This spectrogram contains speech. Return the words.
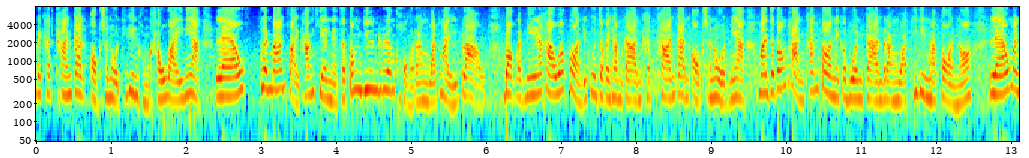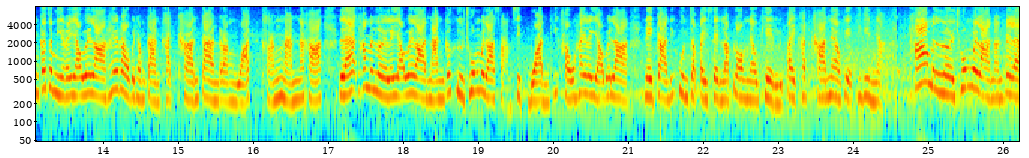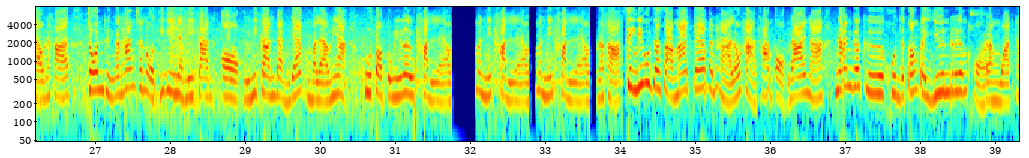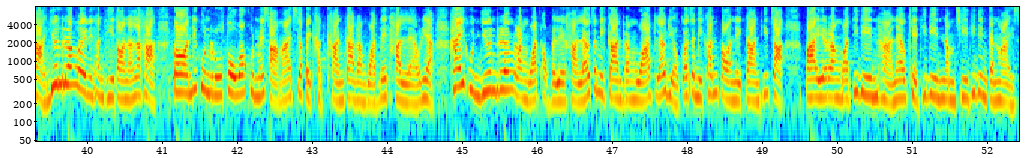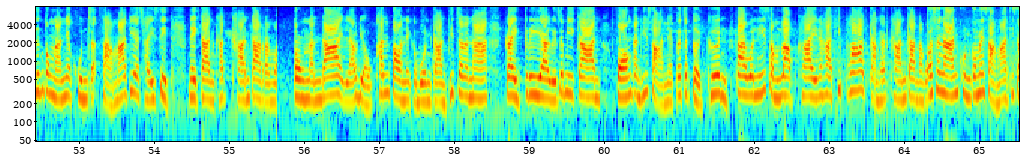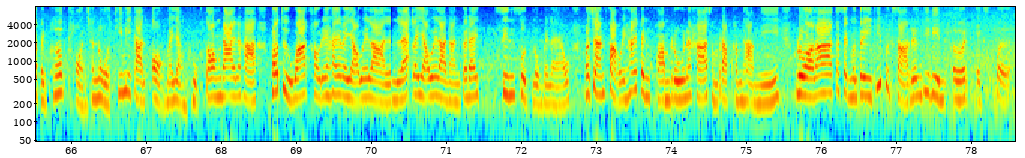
ไปคัดค้านการออกโฉนดที่ดินของเขาไว้เนี่ยแล้วเพื่อนบ้านฝ่ายข้างเคียงเนี่ยจะต้องยื่นเรื่องขอรังวัดใหม่หรือเปล่า บอกแบบนี้นะคะว่าก่อนที่คุณจะไปทำการคัดค้านการออกโฉนดเนี่ยมันจะต้องผ่านขั้นตอนในกระบวนการรังวัดที่ดินมาก่อนเนาะแล้วมันก็จะมีระยะเวลาให้เราไปทำการคัดค้านการรังวัดครั้งนั้นนะคะ และถ้ามันเลยระยะเวลานั้นก็คือช่วงเวลา 30 วันที่เขาให้ระยะเวลาในการที่คุณจะไปเซ็นรับรองแนวเขต หรือไปคัดค้านแนวเขตที่ดินเนี่ย ถ้ามันเลยช่วงเวลานั้นไปแล้วนะคะ จนถึงกระทั่งโฉนดที่ดินเนี่ยมีการออกหรือมีการแบ่งแยกออกมาแล้วเนี่ยครูตอบตรงนี้เลยทันแล้ว มันไม่ทันแล้ว มันไม่ทันแล้วนะคะ สิ่งที่คุณจะสามารถแก้ปัญหาแล้วหาทางออกได้นะ นั่นก็คือคุณจะต้องไปยื่นเรื่องขอรังวัดค่ะ ยื่นเรื่องเลยในทันทีตอนนั้นแหละค่ะ ตอนที่คุณรู้ตัวว่าคุณไม่สามารถที่จะไปคัดค้านการรังวัดได้ทันแล้วเนี่ย ให้คุณยื่นเรื่องรังวัดออกไปเลยค่ะ แล้วจะมีการรังวัด แล้วเดี๋ยวก็จะมีขั้นตอนในการที่จะไปรังวัดที่ดิน หาแนวเขตที่ดินนำชี้ที่ดินกันใหม่ ซึ่งตรงนั้นเนี่ยคุณจะสามารถที่จะใช้สิทธิ์ในการคัดค้านการรังวัด ตรงนั้นได้ แล้วเดี๋ยวขั้นตอนในกระบวนการพิจารณาไกลเกลี่ยหรือจะมีการฟ้องกันที่ศาลเนี่ยก็จะเกิดขึ้น แต่วันนี้สำหรับใครนะคะที่พลาดการคัดค้านการรังวัดเพราะฉะนั้นคุณก็ไม่สามารถที่จะไปเพิกถอนโฉนดที่มีการออกมาอย่างถูกต้องได้นะคะ เพราะถือว่าเขาได้ให้ระยะเวลาและระยะเวลานั้นก็ได้สิ้นสุดลงไปแล้ว เพราะฉะนั้นฝากไว้ให้เป็นความรู้นะคะสำหรับคำถามนี้ ครัวล่าเกษตรมนตรีที่ปรึกษาเรื่องที่ดิน Earth Expert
